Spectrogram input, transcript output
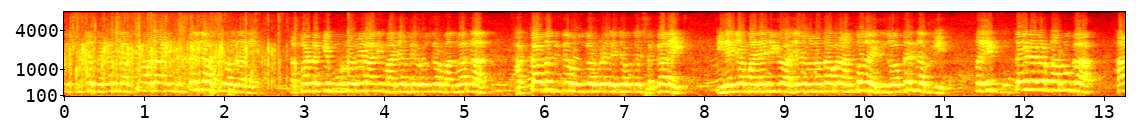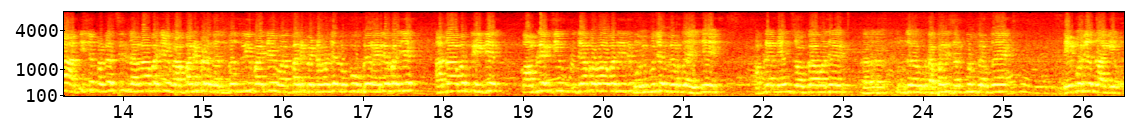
ते तुमच्या सगळ्यांच्या आशीर्वाद आणि मुक्ताईच्या आशीर्वादाने शंभर टक्के पूर्ण होईल आणि माझ्या बेरोजगार बांधवांना हक्काचा तिथे रोजगार मिळेल याच्याबद्दल शंका नाही. पिण्याच्या पाण्याची किंवा अशा योजना तर आपण आणतोच आहे ती जबाबदारीच आपली पण एक मुक्ताईनगर तालुका हा अतिशय प्रगतशील झाला पाहिजे व्यापारी पेठ गजबजली पाहिजे व्यापारी पेठामध्ये लोक उभे राहिले पाहिजे. आता आपण इथे कॉम्प्लेक्सची उद्या परवामध्ये भूमिपूजन करत आहे. आपल्या मेन चौकामध्ये तुमचं व्यापारी संकुल करतोय डेपोच्या जागेवर.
